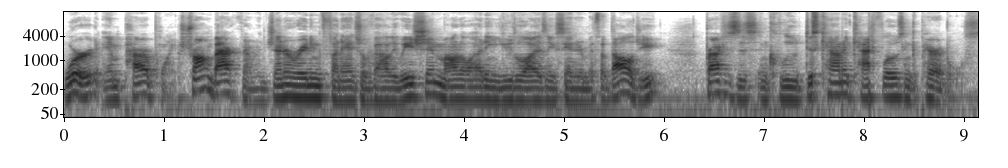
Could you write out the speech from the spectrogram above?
Word and PowerPoint, strong background in generating financial valuation, modeling utilizing standard methodology, practices include discounted cash flows and comparables.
